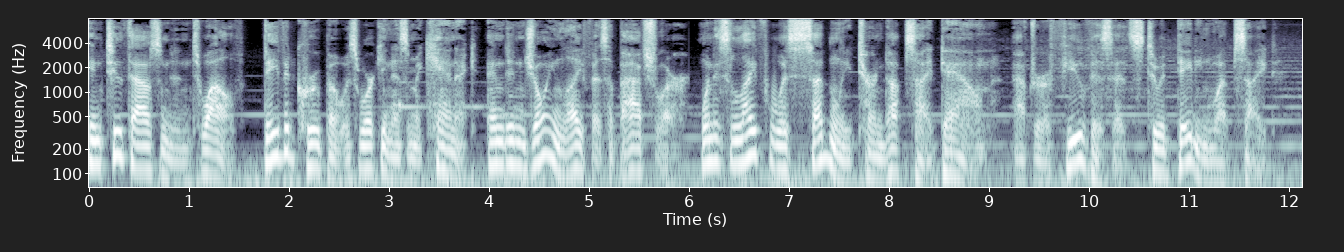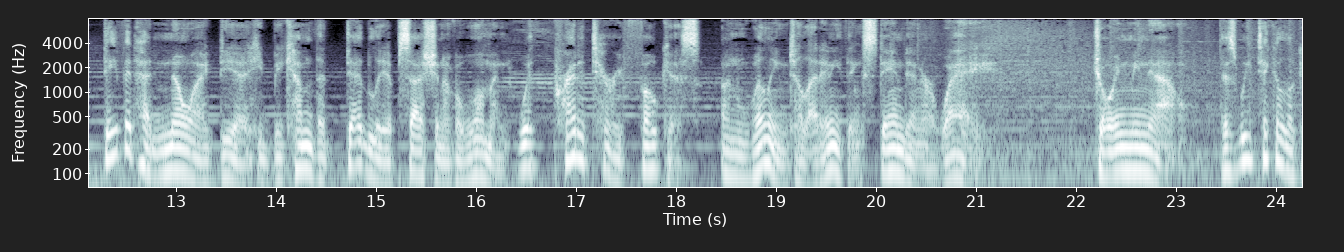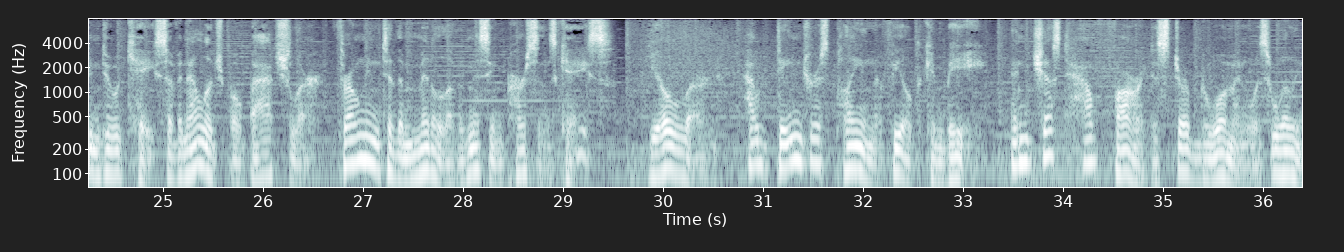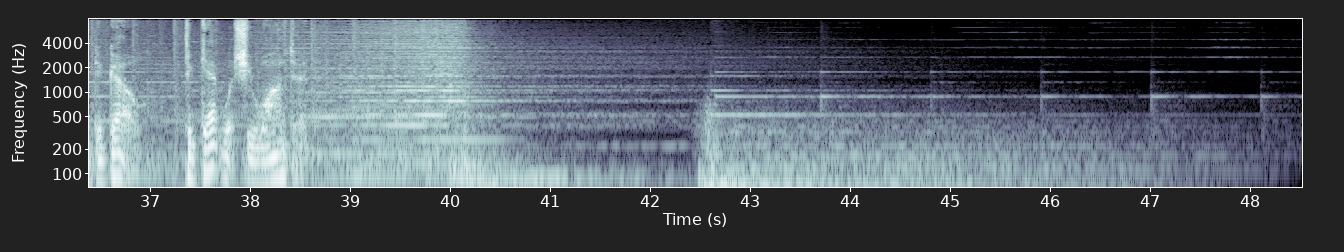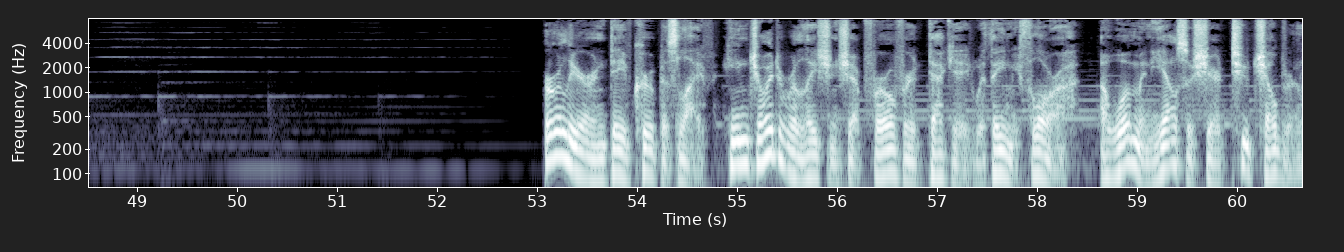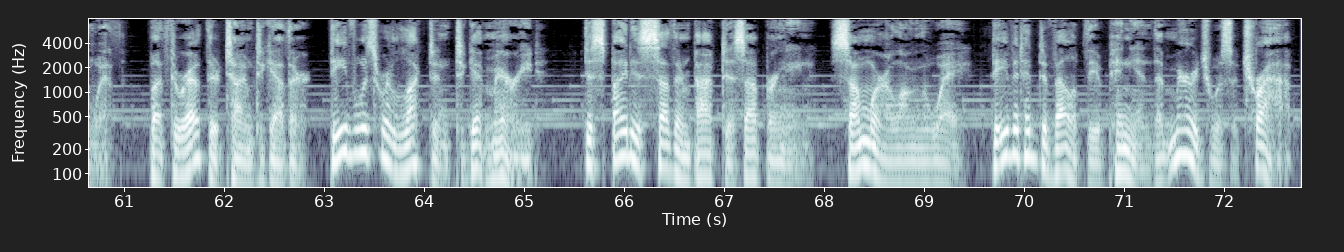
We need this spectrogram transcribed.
In 2012, David Kroupa was working as a mechanic and enjoying life as a bachelor when his life was suddenly turned upside down after a few visits to a dating website. David had no idea he'd become the deadly obsession of a woman with predatory focus, unwilling to let anything stand in her way. Join me now as we take a look into a case of an eligible bachelor thrown into the middle of a missing persons case you'll learn how dangerous playing the field can be and just how far a disturbed woman was willing to go to get what she wanted. Earlier in Dave Kroupa's life, he enjoyed a relationship for over a decade with Amy Flora, a woman he also shared two children with. But throughout their time together, Dave was reluctant to get married. Despite his Southern Baptist upbringing, somewhere along the way, David had developed the opinion that marriage was a trap.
